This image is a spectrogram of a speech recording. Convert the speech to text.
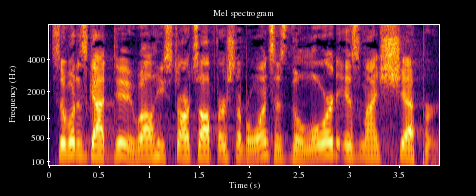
So what does God do? Well, he starts off verse number 1 says, "The Lord is my shepherd."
